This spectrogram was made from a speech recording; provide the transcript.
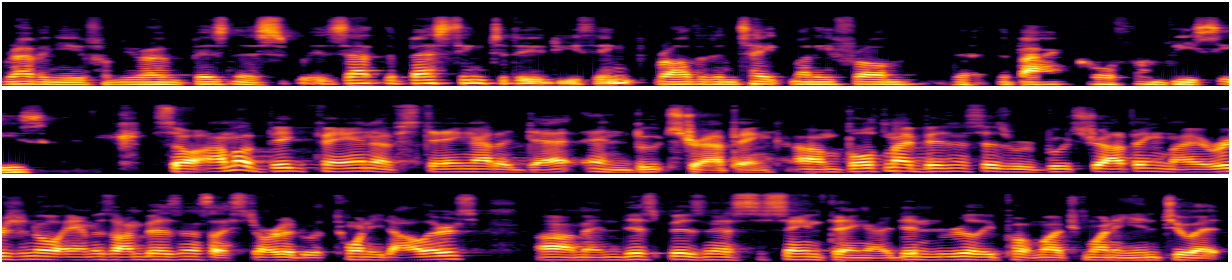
revenue, from your own business. Is that the best thing to do? Do you think, rather than take money from the, the bank or from VCs? So I'm a big fan of staying out of debt and bootstrapping. Um, both my businesses were bootstrapping. My original Amazon business, I started with twenty dollars, um, and this business, the same thing. I didn't really put much money into it.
